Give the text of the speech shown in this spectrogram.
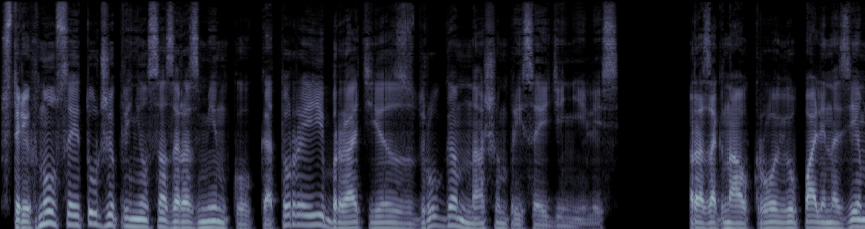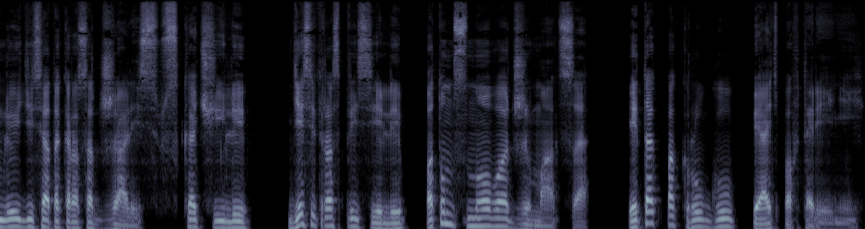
Встряхнулся и тут же принялся за разминку, которой и братья с другом нашим присоединились. Разогнав кровь, упали на землю и десяток раз отжались, вскочили, десять раз присели, потом снова отжиматься. И так по кругу пять повторений.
